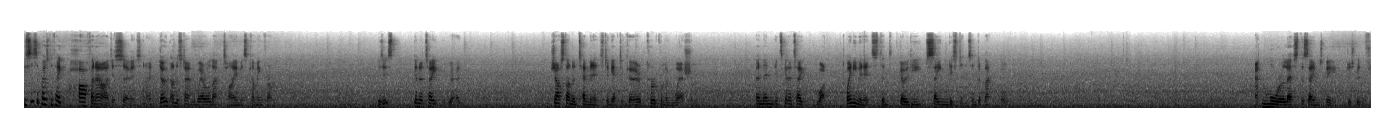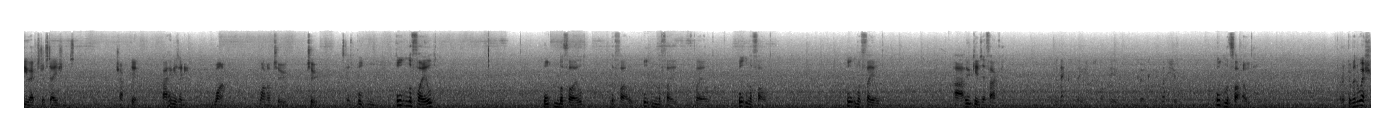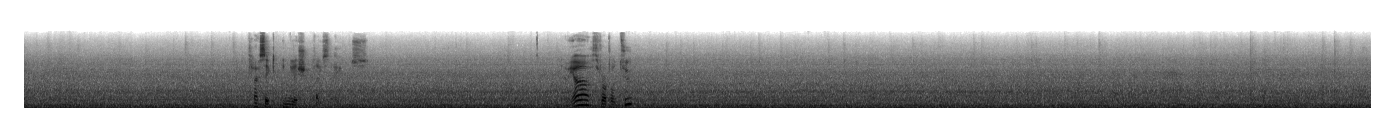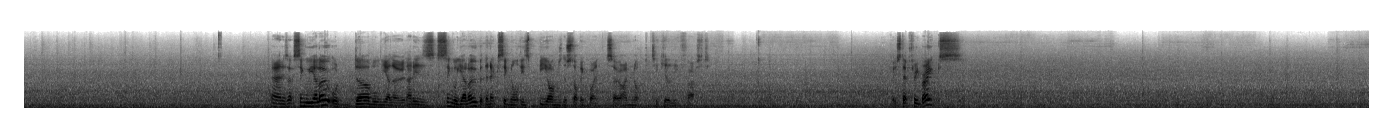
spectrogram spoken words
This is supposed to take half an hour, this service, and I don't understand where all that time is coming from. Because it's going to take uh, just under 10 minutes to get to Cur Kirkham and Wesham and then it's going to take what 20 minutes to go the same distance into Blackpool. At more or less the same speed, just with a few extra stations. Chucked in. I think it's only one, one or two, two. It says Poulton, Poulton the Field, Poulton the Field, the Field, Poulton the Field, The Fold, Poulton the Field. Ah, who gives a fuck? The next station stop is Kirkham and. Hold the Field. Kirkham and Wesham. Classic English place names. There we are, throttle 2. And is that single yellow or double yellow? That is single yellow, but the next signal is beyond the stopping point, so I'm not particularly fast. Okay, step three brakes.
